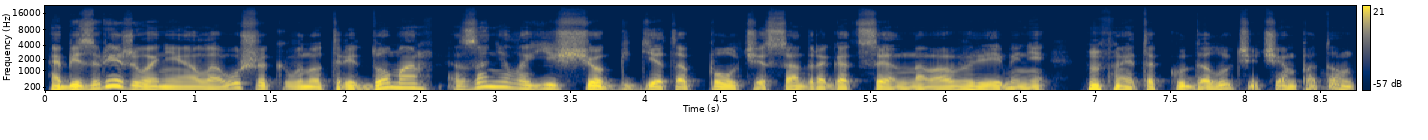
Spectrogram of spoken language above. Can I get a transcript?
Обезвреживание ловушек внутри дома заняло еще где-то полчаса драгоценного времени, но это куда лучше, чем потом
